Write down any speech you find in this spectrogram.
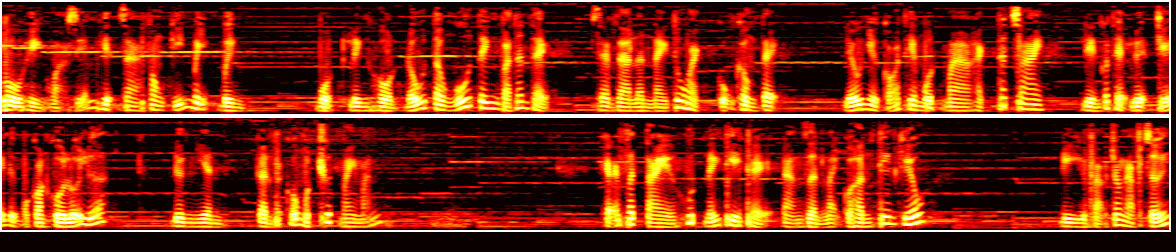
Vô hình họa diễm hiện ra phong kín miệng bình. Một linh hồn đấu tông ngũ tinh và thân thể, xem ra lần này thu hoạch cũng không tệ. Nếu như có thêm một ma hạch thất sai, liền có thể luyện chế được một con khôi lỗi nữa. Đương nhiên, cần phải có một chút may mắn. Khẽ phất tay hút lấy thi thể đang dần lạnh của hần thiên khiếu. Đi vào trong nạp giới,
